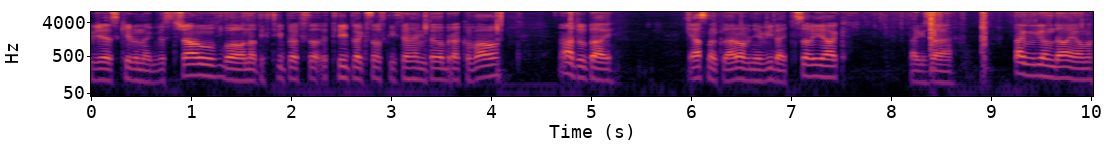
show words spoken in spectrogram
gdzie jest kierunek wystrzału, bo na tych triplexo- triplexowskich trochę mi tego brakowało. A tutaj jasno, klarownie widać co i jak. Także tak wyglądają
